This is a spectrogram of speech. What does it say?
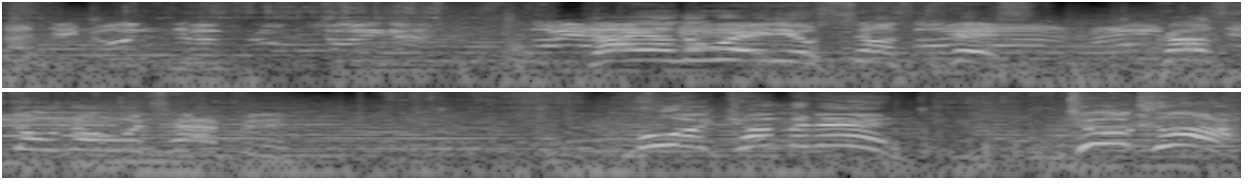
Das sind unsere Flugzeuge! Feuer Guy on the radio sounds pissed. frei! Crowds don't know what's happening. More coming in! Two o'clock!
